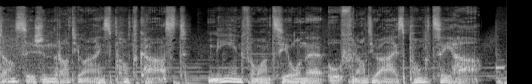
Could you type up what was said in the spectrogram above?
Das ist ein Radio 1 Podcast. Mehr Informationen auf radio1.ch.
